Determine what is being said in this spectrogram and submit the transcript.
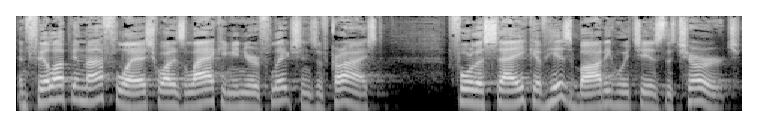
and fill up in my flesh what is lacking in your afflictions of Christ, for the sake of his body, which is the church,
